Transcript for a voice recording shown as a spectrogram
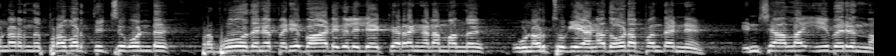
ഉണർന്ന് പ്രവർത്തിച്ചുകൊണ്ട് പ്രബോധന പരിപാടികളിലേക്ക് ഇറങ്ങണമെന്ന് ഉണർത്തുകയാണ്. അതോടൊപ്പം തന്നെ ഇൻഷാല്ല ഈ വരുന്ന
